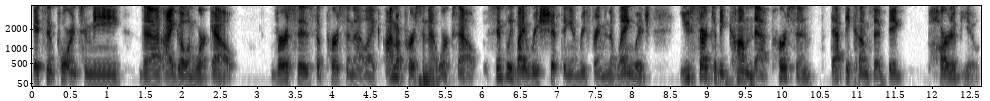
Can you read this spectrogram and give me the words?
it's important to me that I go and work out versus the person that like i'm a person that works out. Simply by reshifting and reframing the language you start to become that person that becomes a big part of you.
